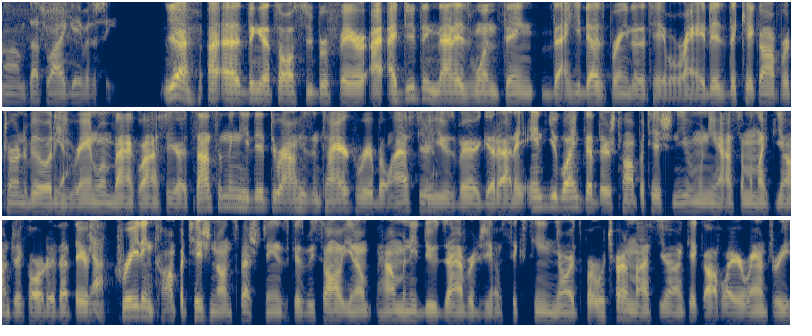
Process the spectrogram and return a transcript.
um, that's why I gave it a C. Yeah, I, I, think that's all super fair. I, I, do think that is one thing that he does bring to the table, right? It is the kickoff return ability. Yeah. He ran one back last year. It's not something he did throughout his entire career, but last year yeah. he was very good at it. And you like that there's competition, even when you have someone like DeAndre Carter, that they're yeah. creating competition on special teams because we saw, you know, how many dudes average, you know, 16 yards per return last year on kickoff. Larry Rountree,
